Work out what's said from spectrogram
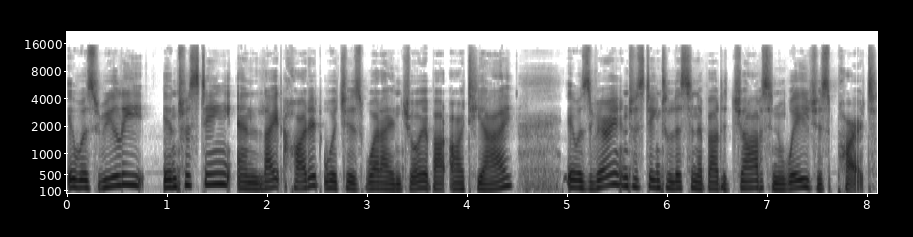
It was really interesting and lighthearted, which is what I enjoy about RTI. It was very interesting to listen about the jobs and wages part.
